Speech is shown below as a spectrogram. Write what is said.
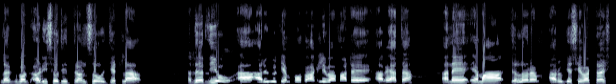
લગભગ અઢીસોથી ત્રણસો જેટલા દર્દીઓ આ આરોગ્ય કેમ્પમાં ભાગ લેવા માટે આવ્યા હતા. અને એમાં જલારામ આરોગ્ય સેવા ટ્રસ્ટ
